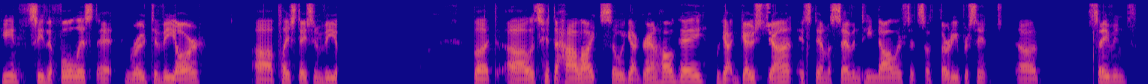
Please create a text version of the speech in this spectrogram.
You can see the full list at Road to VR, uh, PlayStation VR. But uh, let's hit the highlights. So we got Groundhog Day. We got Ghost Giant. It's down to $17. It's a 30% uh, savings.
